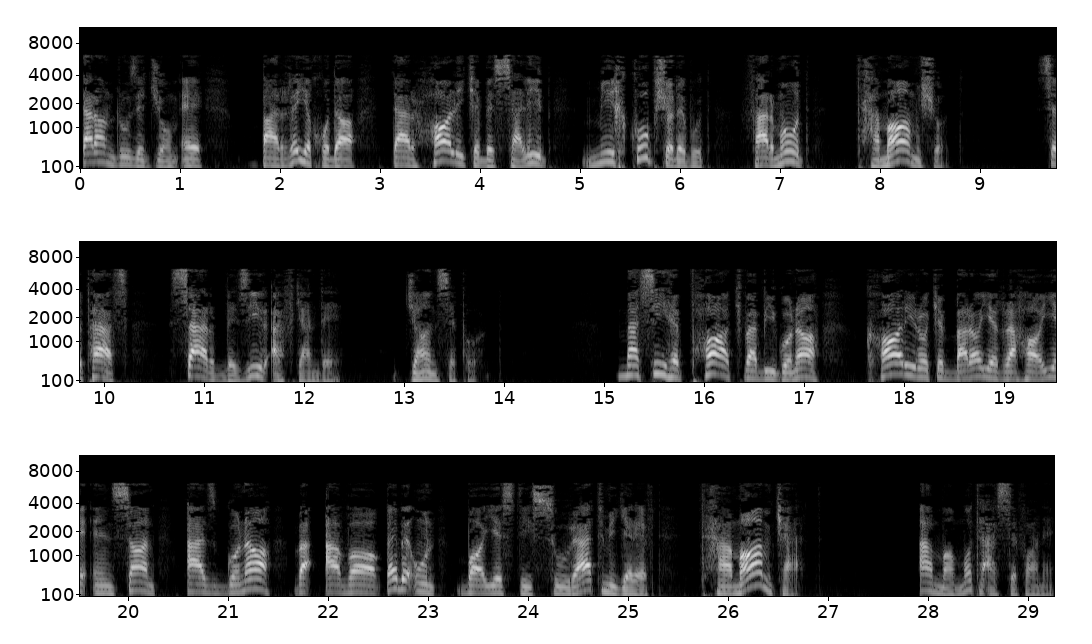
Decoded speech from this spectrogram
در آن روز جمعه بره خدا در حالی که به صلیب میخکوب شده بود فرمود تمام شد. سپس سر به زیر افکنده جان سپرد. مسیح پاک و بیگناه کاری رو که برای رهایی انسان از گناه و عواقب اون بایستی صورت می گرفت تمام کرد. اما متاسفانه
